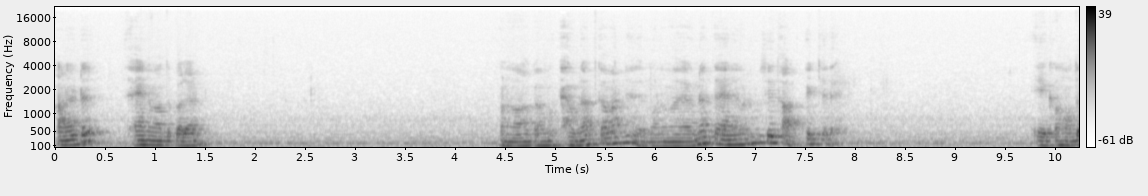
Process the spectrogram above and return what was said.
කනට ඇහෙනවද බලන්න. මොනවා කම ඇහුණත් කමන්නේ නැහැ. මොනවා ඇහුණත් ඇහෙනකොටම සිතක් එච්චරයි. ඒක හොඳද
